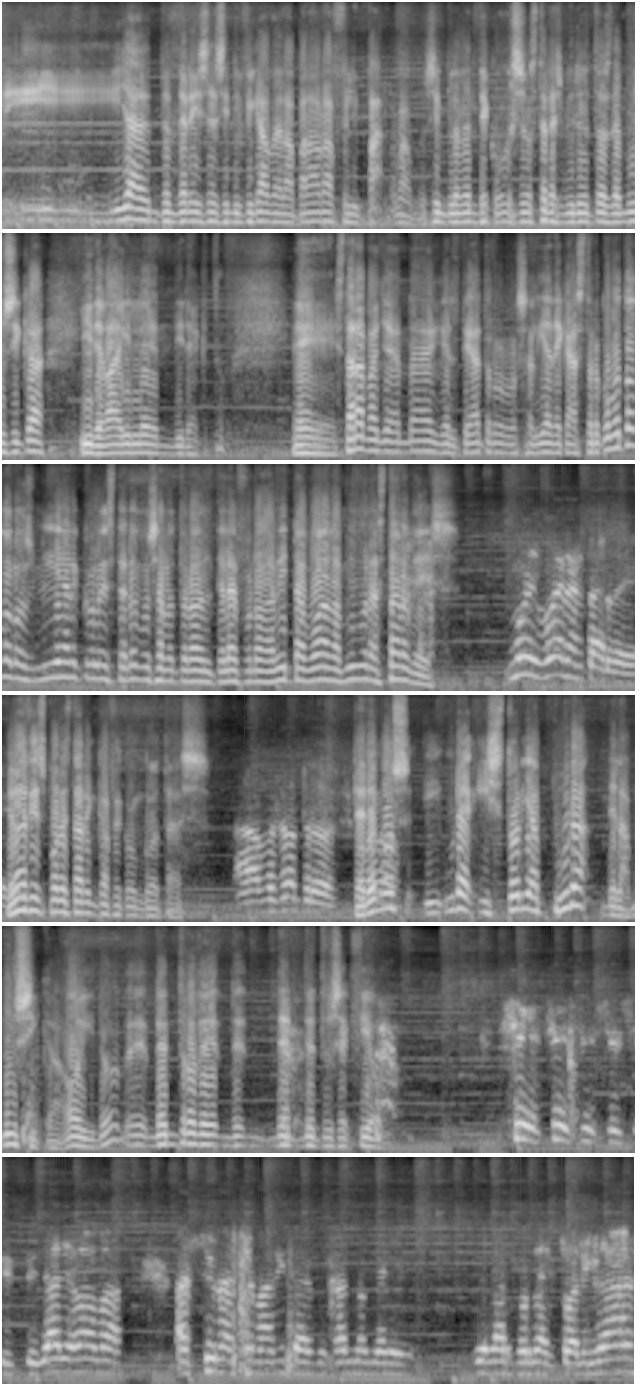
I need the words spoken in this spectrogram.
y, ya entenderéis el significado de la palabra flipar, vamos, simplemente con esos tres minutos de música y de baile en directo. Eh, estará mañana en el Teatro Rosalía de Castro. Como todos los miércoles tenemos al otro lado del teléfono a David Taboada. Muy buenas tardes. Muy buenas tardes. Gracias por estar en Café con Gotas. A vosotros. Tenemos una historia pura de la música hoy, ¿no? De- dentro de, de- de- tu sección. Sí, sí, sí, sí, sí, sí, Ya llevaba hace unas semanitas dejándome llevar por la actualidad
